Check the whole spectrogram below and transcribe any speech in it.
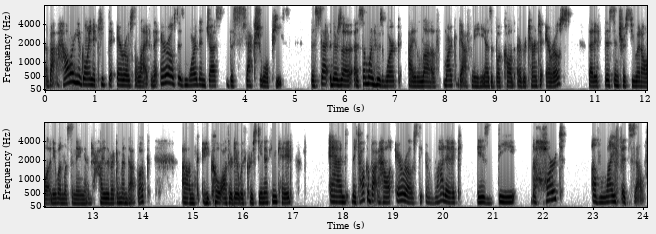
about how are you going to keep the eros alive. And the eros is more than just the sexual piece. The set there's a, a someone whose work I love, Marc Gafni. He has a book called A Return to Eros that if this interests you at all, anyone listening, I'd highly recommend that book. Um, he co-authored it with Kristina Kincaid, and they talk about how eros, the erotic, is the the heart of life itself.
